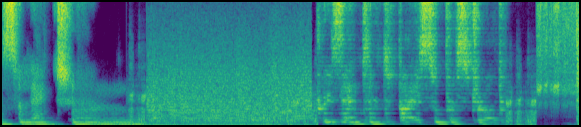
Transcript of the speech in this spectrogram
Selection. Presented by Superstroke.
